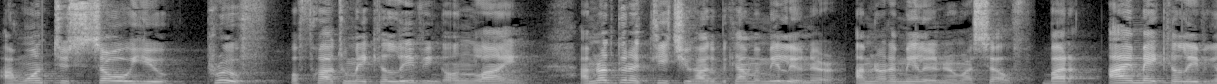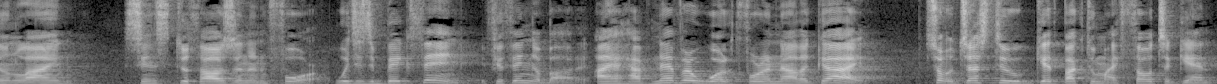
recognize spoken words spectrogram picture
I want to show you proof of how to make a living online I'm not going to teach you how to become a millionaire. I'm not a millionaire myself, but I make a living online since 2004, which is a big thing if you think about it. I have never worked for another guy. So, just to get back to my thoughts again,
